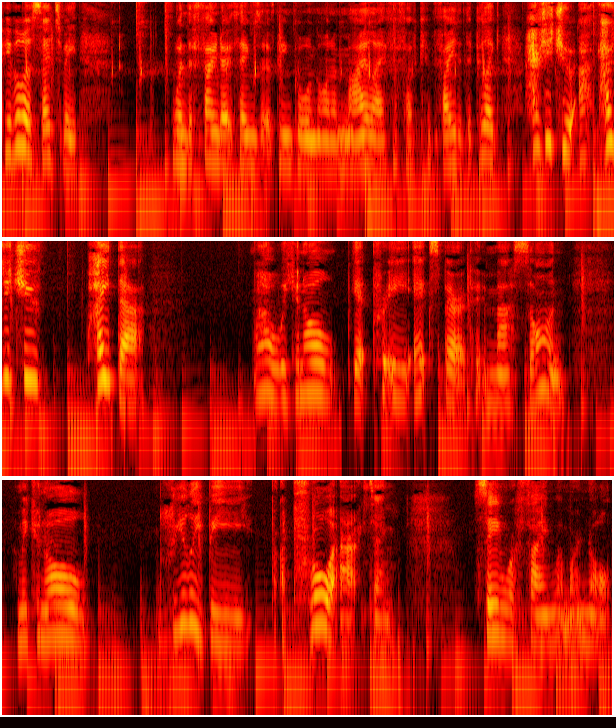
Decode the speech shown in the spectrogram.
people have said to me when they found out things that have been going on in my life, if I've confided, they'd be like, "How did you? How did you hide that?" Well, we can all get pretty expert at putting masks on, and we can all really be a pro at acting, saying we're fine when we're not.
